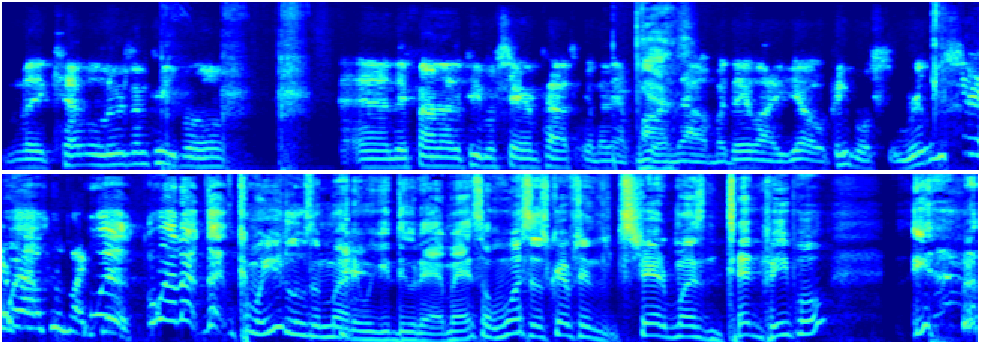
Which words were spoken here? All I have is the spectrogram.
They kept losing people, and they found out that people sharing passwords. And they didn't find Yes. out, but they like, yo, people really share Well, passwords like well, this. well that, that, come on, you're losing money when you do that, man. So one subscription shared amongst ten people. You know,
